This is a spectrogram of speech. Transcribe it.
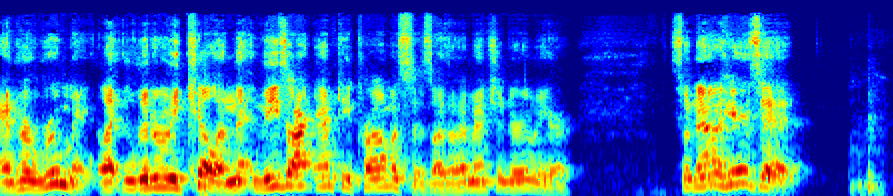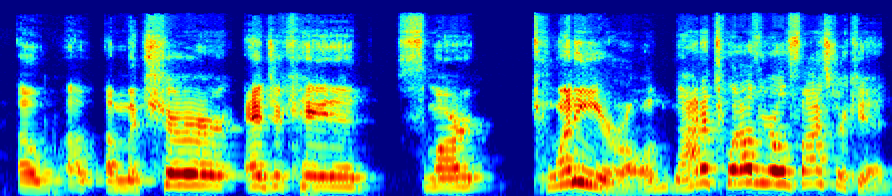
and her roommate, like literally kill. And th- these aren't empty promises, as I mentioned earlier so now here's a, a, a mature, educated, smart 20 year old, not a 12 year old foster kid.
